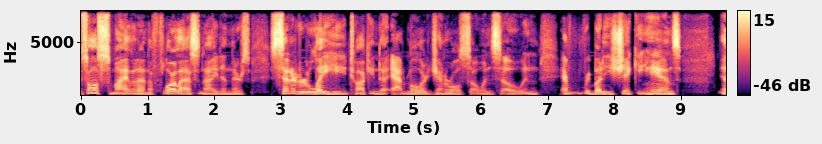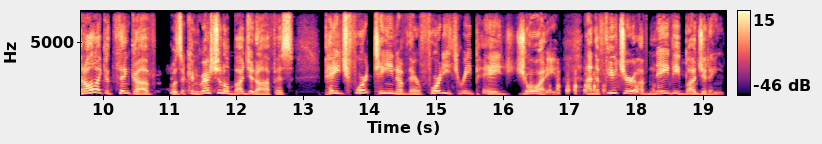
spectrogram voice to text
it's all smiling on the floor last night, and there's Senator Leahy talking to Admiral or General so and so, and everybody's shaking hands. And all I could think of was a Congressional Budget Office, page 14 of their 43 page joy on the future of Navy budgeting.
